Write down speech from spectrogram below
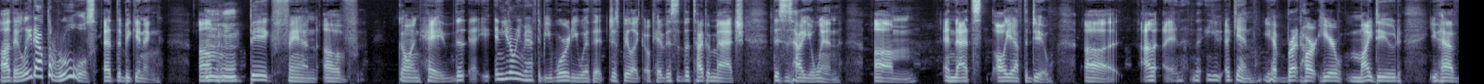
uh, they laid out the rules at the beginning. Um, big fan of going, hey, th- and you don't even have to be wordy with it. Just be like, okay, this is the type of match. This is how you win. Um, and that's all you have to do. Uh, I, you, again, you have Bret Hart here, my dude. You have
